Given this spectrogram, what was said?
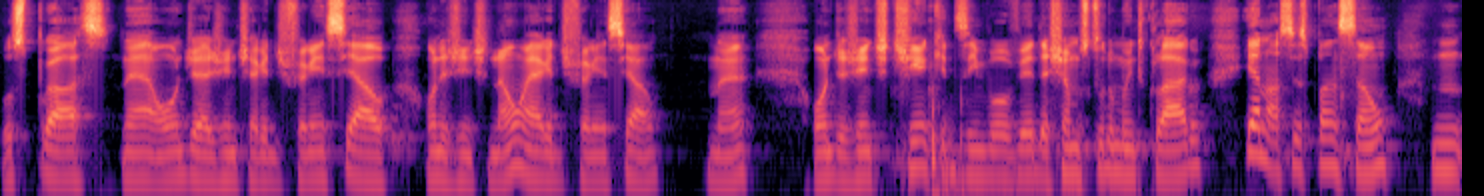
os prós, né, onde a gente era diferencial, onde a gente não era diferencial. Né? Onde a gente tinha que desenvolver, deixamos tudo muito claro, e a nossa expansão hum,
